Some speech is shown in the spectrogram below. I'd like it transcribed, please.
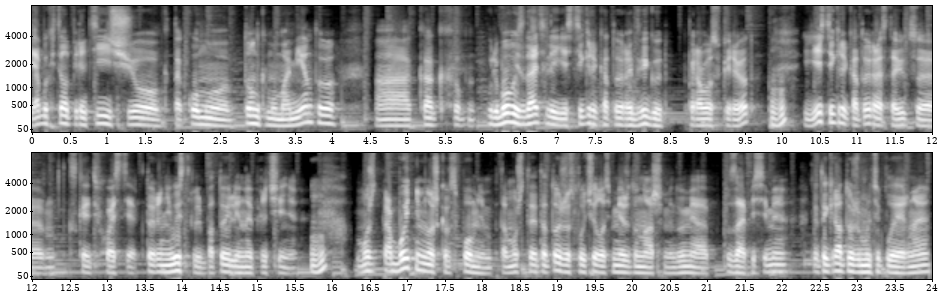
я бы хотел перейти еще к такому тонкому моменту, а, как у любого издателя есть игры, которые двигают паровоз вперед. Угу. И есть игры, которые остаются, так сказать, в хвосте, которые не выстрелили по той или иной причине. Угу. Может, про Бойт немножко вспомним, потому что это тоже случилось между нашими двумя записями. Эта игра тоже мультиплеерная.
